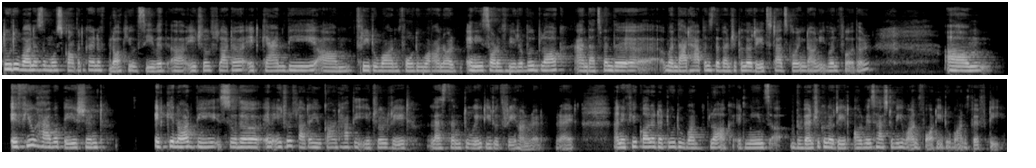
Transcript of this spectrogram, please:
Two to one is the most common kind of block you'll see with uh, atrial flutter. It can be um, three to one, four to one, or any sort of variable block, and that's when the when that happens, the ventricular rate starts going down even further. Um, if you have a patient it cannot be so the in atrial flutter you can't have the atrial rate less than 280 to 300 right and if you call it a 2 to 1 block it means uh, the ventricular rate always has to be 140 to 150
